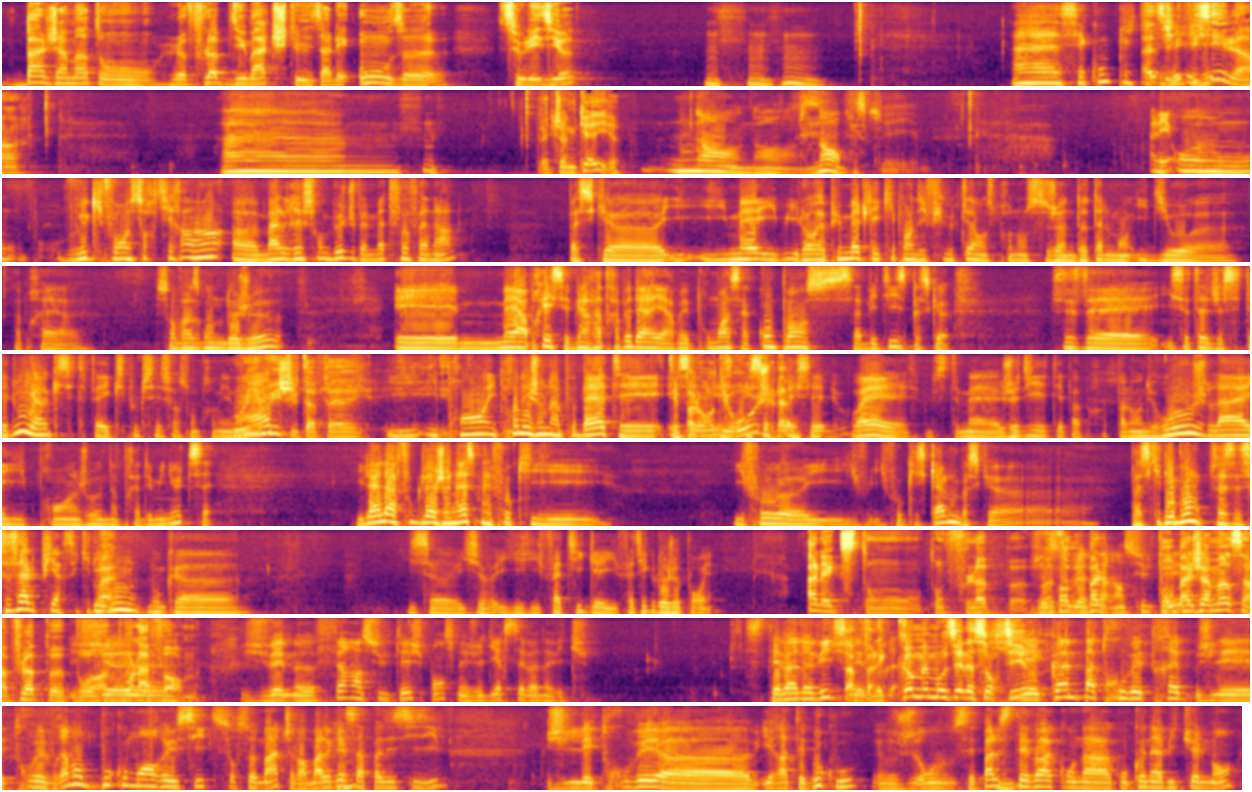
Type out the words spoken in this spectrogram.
Benjamin, ton, le flop du match, tu as les 11 euh, sous les yeux. Euh, c'est compliqué. Ah, c'est difficile, hein. Euh. Le John Kay Non, non, non, parce que Allez, on, vu qu'il faut en sortir un, euh, malgré son but, je vais mettre Fofana. Parce que euh, il, il met, il, il aurait pu mettre l'équipe en difficulté en se prenant ce jeune totalement idiot après 120 secondes de jeu. Et, mais après, il s'est bien rattrapé derrière. Mais pour moi, ça compense sa bêtise parce que c'était il c'était lui hein, qui s'était fait expulser sur son premier Oui, match. oui, tout à fait. Il, il prend, il prend des jaunes un peu bêtes et. était et pas loin du et rouge, là. et c'est- ouais, c'était mais jeudi, il était pas, pas loin du rouge. Là, il prend un jaune après deux minutes. Il a la fougue de la jeunesse, mais il faut qu'il, il faut, euh, il, il faut qu'il se calme parce que parce qu'il est bon. C'est, ça le pire, c'est qu'il est bon. Donc euh, il, se, il, se- il fatigue, il fatigue le jeu pour rien. Alex, ton, ton flop. Je moi, sens je Ba- me faire insulter. Pour Benjamin, c'est un flop pour, Je- pour la forme. Je vais me faire insulter, je pense, mais je vais dire Stevanovic. Stevanovic, Ça je l'ai fallait quand même oser la Je sortir. l'ai quand même pas trouvé très. Je l'ai trouvé vraiment beaucoup moins en réussite sur ce match. Alors malgré sa passe décisive, je l'ai trouvé. euh, il ratait beaucoup. Je- C'est pas le Mhm. Steva qu'on a qu'on connaît habituellement.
